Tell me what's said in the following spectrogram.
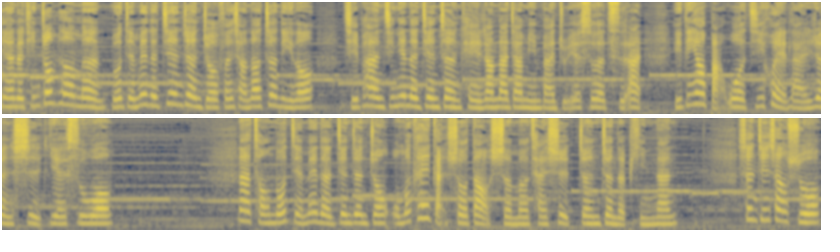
亲爱的听众朋友们，罗姐妹的见证就分享到这里喽。期盼今天的见证可以让大家明白主耶稣的慈爱，一定要把握机会来认识耶稣哦。那从罗姐妹的见证中，我们可以感受到什么才是真正的平安？圣经上说：“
